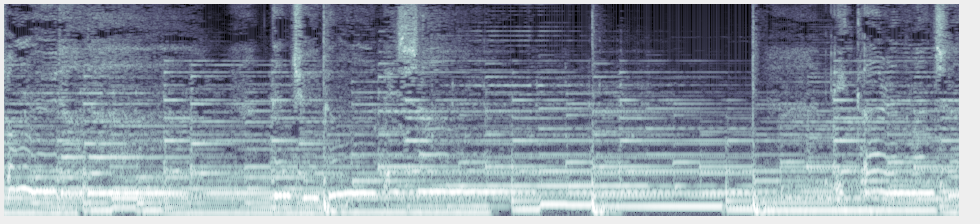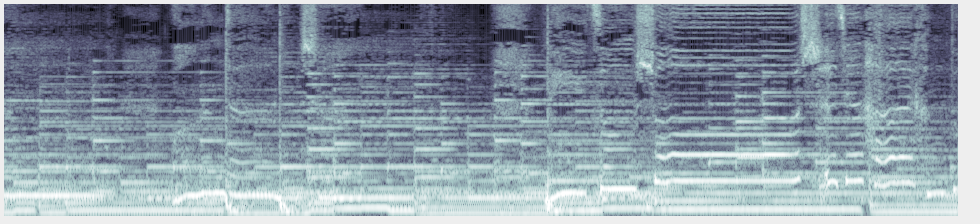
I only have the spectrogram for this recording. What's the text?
终于到达但却更悲伤。一个人完成我们的梦想。你总说时间还很多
